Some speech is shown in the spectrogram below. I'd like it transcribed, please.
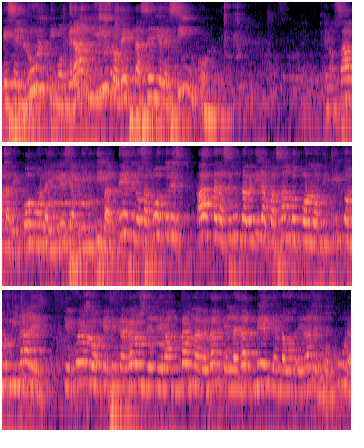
Es el último gran libro de esta serie de cinco nos habla de cómo la iglesia primitiva, desde los apóstoles hasta la segunda venida, pasando por los distintos luminares que fueron los que se encargaron de levantar la verdad en la Edad Media, en la Edad Oscura.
